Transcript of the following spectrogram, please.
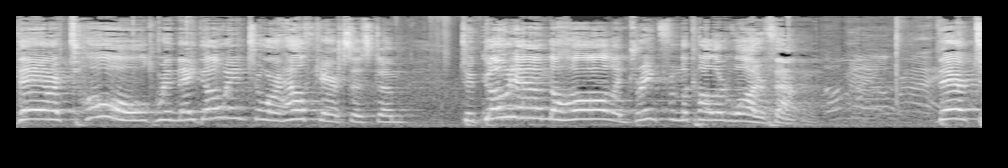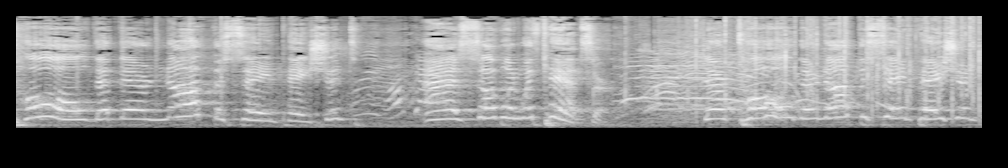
They are told when they go into our healthcare system to go down the hall and drink from the colored water fountain. They're told that they're not the same patient as someone with cancer. They're told they're not the same patient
